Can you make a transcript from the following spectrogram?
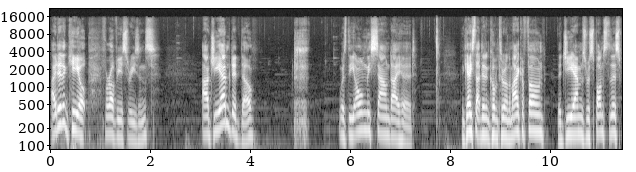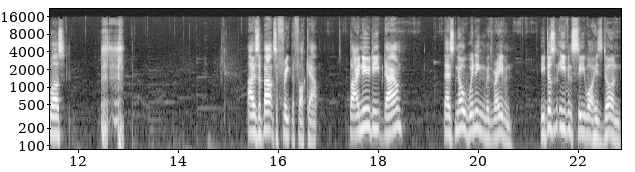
I didn't key up for obvious reasons. Our GM did, though. was the only sound I heard. In case that didn't come through on the microphone, the GM's response to this was, I was about to freak the fuck out. But I knew deep down there's no winning with Raven. He doesn't even see what he's done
